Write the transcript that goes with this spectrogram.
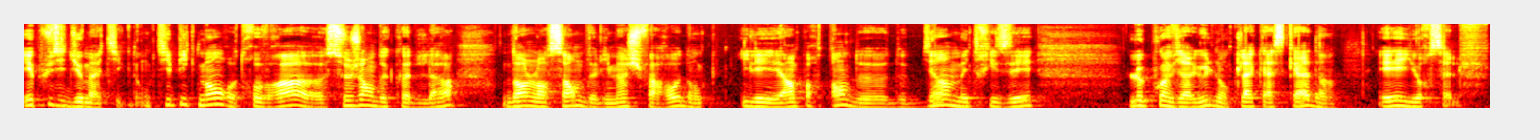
et plus idiomatique. Donc typiquement, on retrouvera euh, ce genre de code-là dans l'ensemble de l'image Faro. Donc il est important de bien maîtriser le point-virgule, donc la cascade, et yourself.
